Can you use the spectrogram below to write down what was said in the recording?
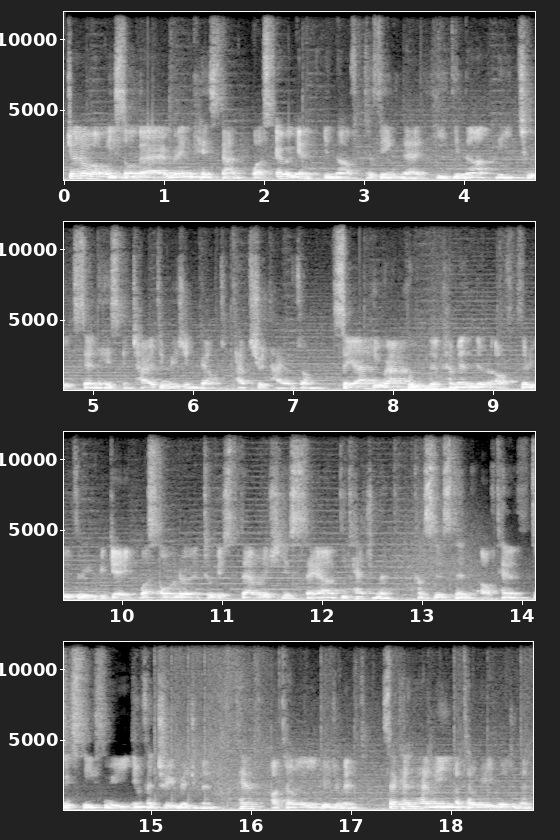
General Isogai Rensuke was arrogant enough to think that he did not need to send his entire division down to capture Taiyuezhuang. Seiya Hiraku, the commander of 33 Brigade, was ordered to establish his Seiya detachment consisting of 10th 63 Infantry Regiment, 10th Artillery Regiment, 2nd Heavy Artillery Regiment,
